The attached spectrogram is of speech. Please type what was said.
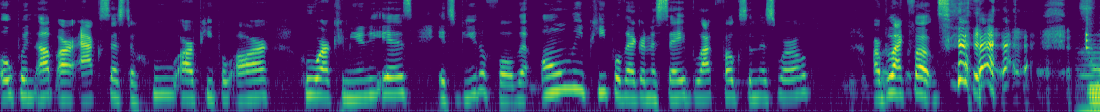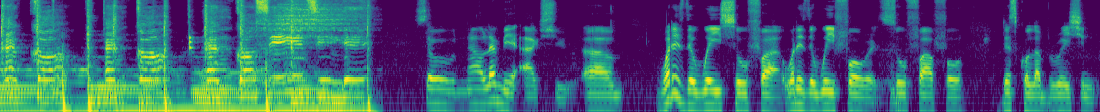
open up our access to who our people are, who our community is, it's beautiful. The only people that are going to save Black folks in this world are Black folks. So now let me ask you, um, what is the way so far? What is the way forward so far for this collaboration?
